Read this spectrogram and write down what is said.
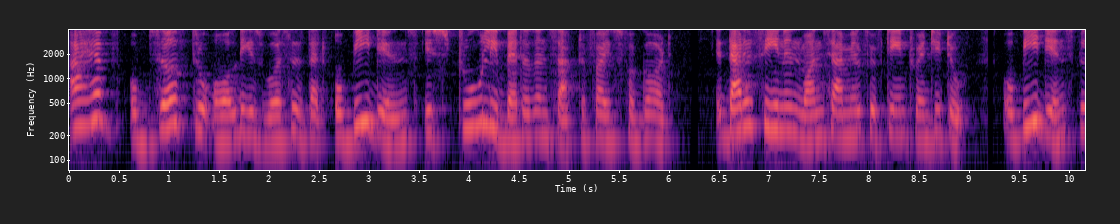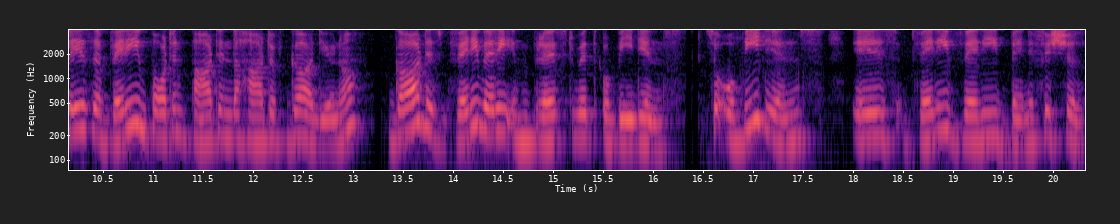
I have observed through all these verses that obedience is truly better than sacrifice for God. That is seen in 1 Samuel 15 22. Obedience plays a very important part in the heart of God, you know. God is very, very impressed with obedience. So, obedience is very, very beneficial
